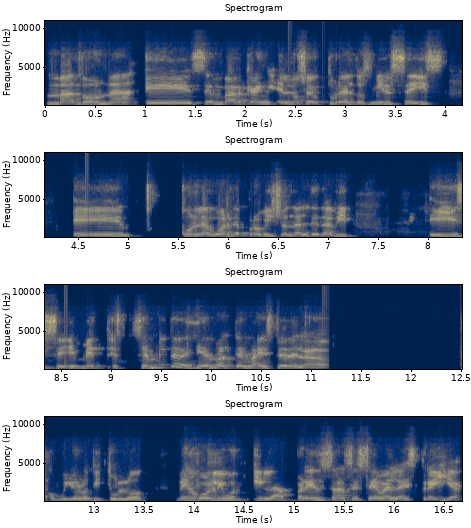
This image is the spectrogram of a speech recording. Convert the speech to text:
Madonna eh, se embarca en el 12 de octubre del 2006 con la Guardia Provisional de David y se mete, se mete de lleno al tema este de la, como yo lo titulo, de Hollywood y la prensa se ceba en la estrella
